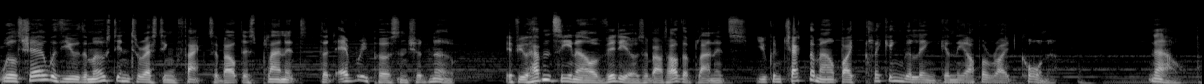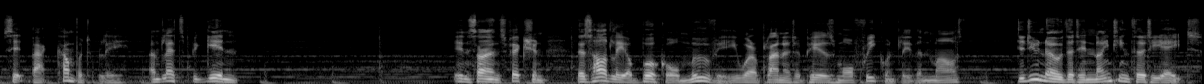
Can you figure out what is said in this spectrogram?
We'll share with you the most interesting facts about this planet that every person should know. If you haven't seen our videos about other planets, you can check them out by clicking the link in the upper right corner. Now, sit back comfortably and let's begin. In science fiction, there's hardly a book or movie where a planet appears more frequently than Mars. Did you know that in 1938,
